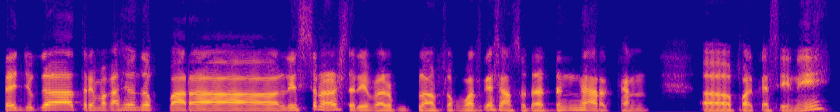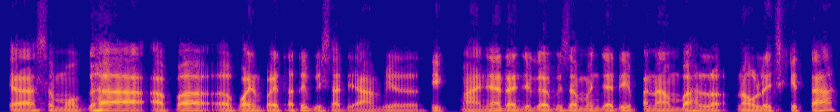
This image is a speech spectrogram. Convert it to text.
dan juga terima kasih untuk para listeners dari Vlog Podcast yang sudah dengarkan uh, podcast ini ya semoga apa uh, poin-poin tadi bisa diambil hikmahnya dan juga bisa menjadi penambah knowledge kita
